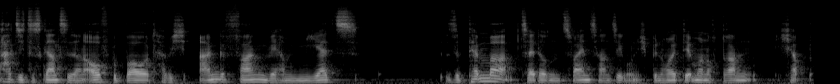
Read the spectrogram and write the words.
hat sich das Ganze dann aufgebaut, habe ich angefangen. Wir haben jetzt September 2022 und ich bin heute immer noch dran. Ich habe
